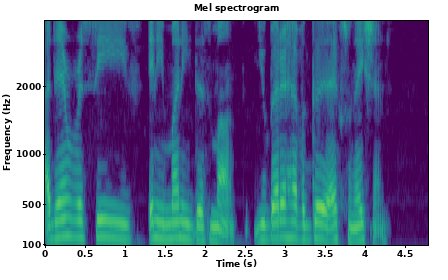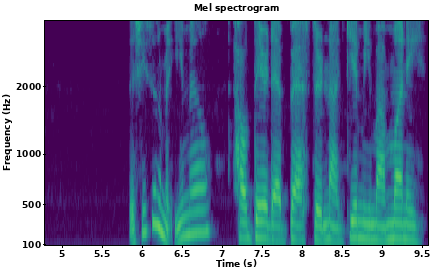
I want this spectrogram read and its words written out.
I didn't receive any money this month. You better have a good explanation. Did she send him an email? How dare that bastard not give me my money?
